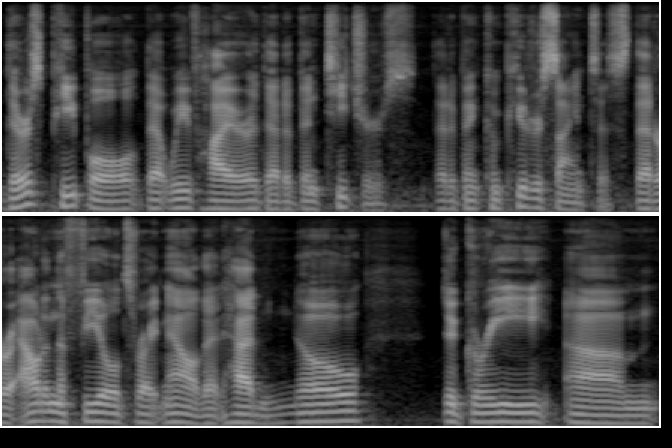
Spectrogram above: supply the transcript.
there's people that we've hired that have been teachers, that have been computer scientists, that are out in the fields right now that had no degree um,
